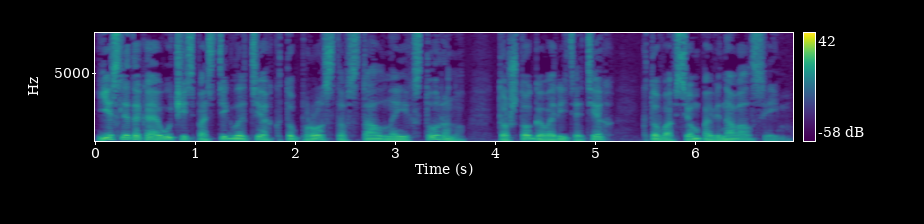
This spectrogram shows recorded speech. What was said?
Если такая участь постигла тех, кто просто встал на их сторону, то что говорить о тех, кто во всем повиновался им?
